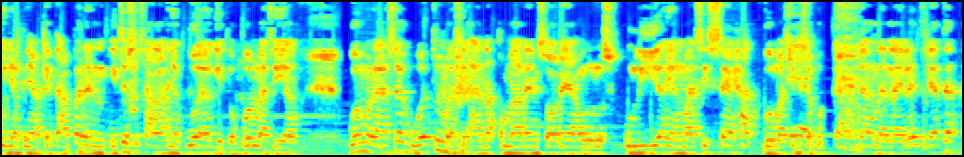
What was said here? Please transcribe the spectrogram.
punya penyakit apa dan itu sih salahnya gue gitu gue masih yang gue merasa gue tuh masih anak kemarin sore yang lulus kuliah yang masih sehat gue masih Iya. bisa begadang dan lain-lain ternyata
